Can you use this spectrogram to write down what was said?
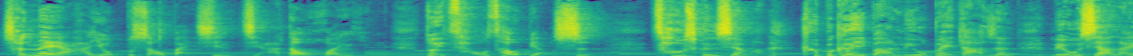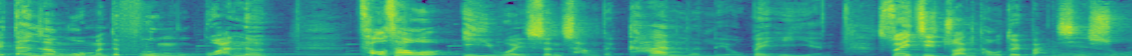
城内啊还有不少百姓夹道欢迎，对曹操表示：“曹丞相啊，可不可以把刘备大人留下来担任我们的父母官呢？”曹操哦，意味深长地看了刘备一眼，随即转头对百姓说。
